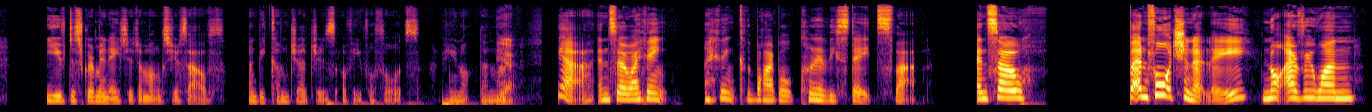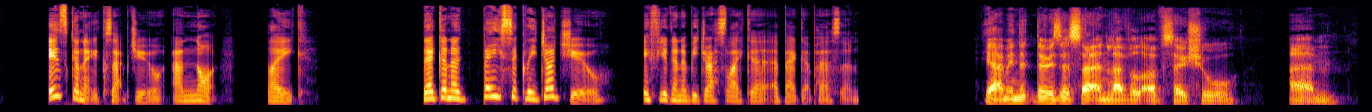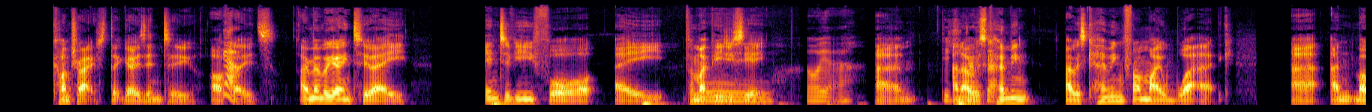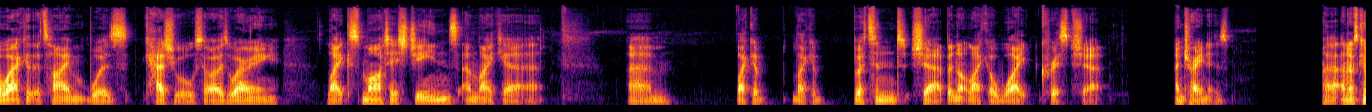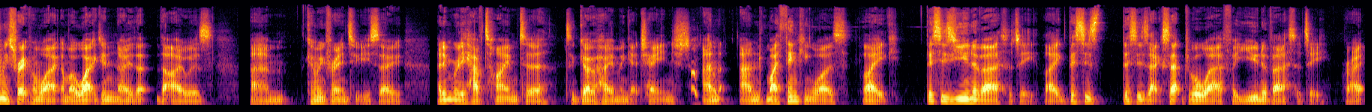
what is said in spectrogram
you've discriminated amongst yourselves and become judges of evil thoughts. Have you not done that? Yeah. Yeah. And so I think I think the Bible clearly states that. And so but unfortunately, not everyone is going to accept you and not like they're going to basically judge you if you're going to be dressed like a, a beggar person. Yeah, I mean, there is a certain level of social um, contract that goes into our Yeah. clothes. I remember going to a interview for a for my PGCE, Oh yeah. um, Did and I was up? coming. I was coming from my work, uh, and my work at the time was casual, so I was wearing like smartish jeans and like a, um, like a like a buttoned shirt, but not like a white crisp shirt, and trainers. Uh, and I was coming straight from work, and my work didn't know that that I was um, coming for an interview, so I didn't really have time to to go home and get changed. And and my thinking was like, this is university, like this is this is acceptable wear for university, right?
